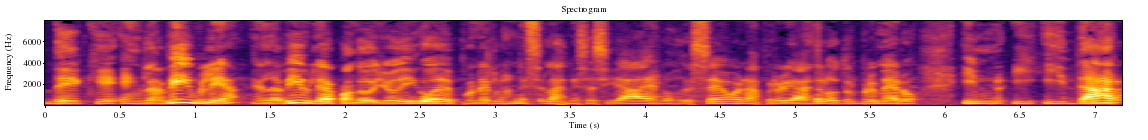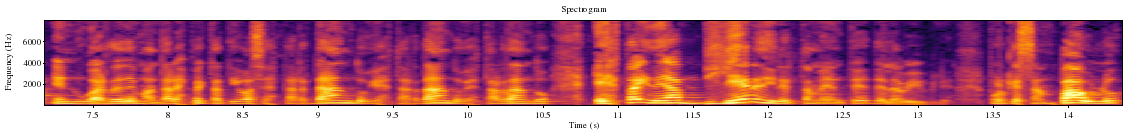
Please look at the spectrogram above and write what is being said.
de, que en la Biblia, en la Biblia, cuando yo digo de poner las necesidades, los deseos, las prioridades del otro primero y, y, dar en lugar de demandar expectativas, estar dando y estar dando y estar dando, esta idea viene directamente de la Biblia. Porque San Pablo,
